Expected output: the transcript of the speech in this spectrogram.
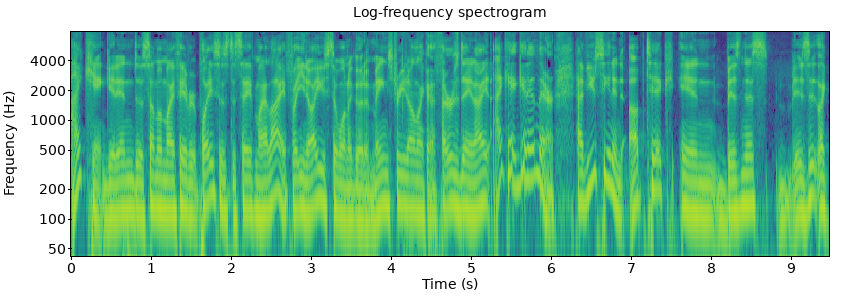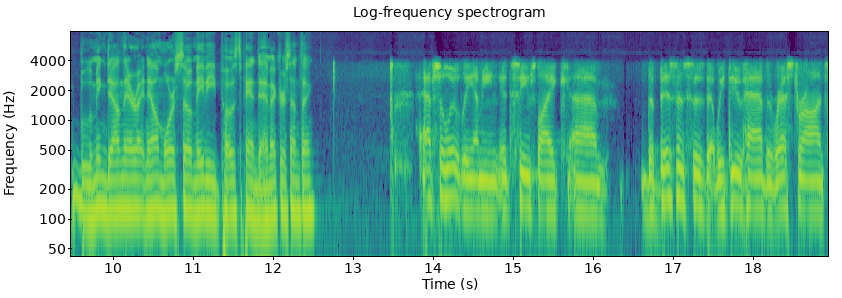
I can't get into some of my favorite places to save my life. You know, I used to want to go to Main Street on like a Thursday night. I can't get in there. Have you seen an uptick in business? Is it like booming down there right now, more so maybe post pandemic or something? Absolutely. I mean, it seems like um, the businesses that we do have, the restaurants,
